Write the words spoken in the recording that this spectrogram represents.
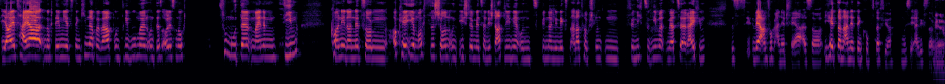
ja, jetzt heuer, nachdem ich jetzt den Kinderbewerb und Tribumen und das alles noch zumute meinem Team, kann ich dann nicht sagen, okay, ihr macht das schon und ich stelle mir jetzt an die Startlinie und bin dann die nächsten anderthalb Stunden für nichts und niemand mehr zu erreichen. Das wäre einfach auch nicht fair. Also ich hätte dann auch nicht den Kopf dafür, muss ich ehrlich sagen. Ja.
